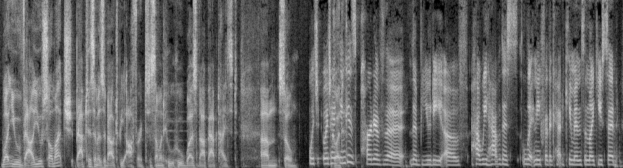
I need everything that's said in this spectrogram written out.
what you value so much. Baptism is about to be offered to someone who, who was not baptized. Um, so which which I think is part of the the beauty of how we have this litany for the catechumens and like you said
